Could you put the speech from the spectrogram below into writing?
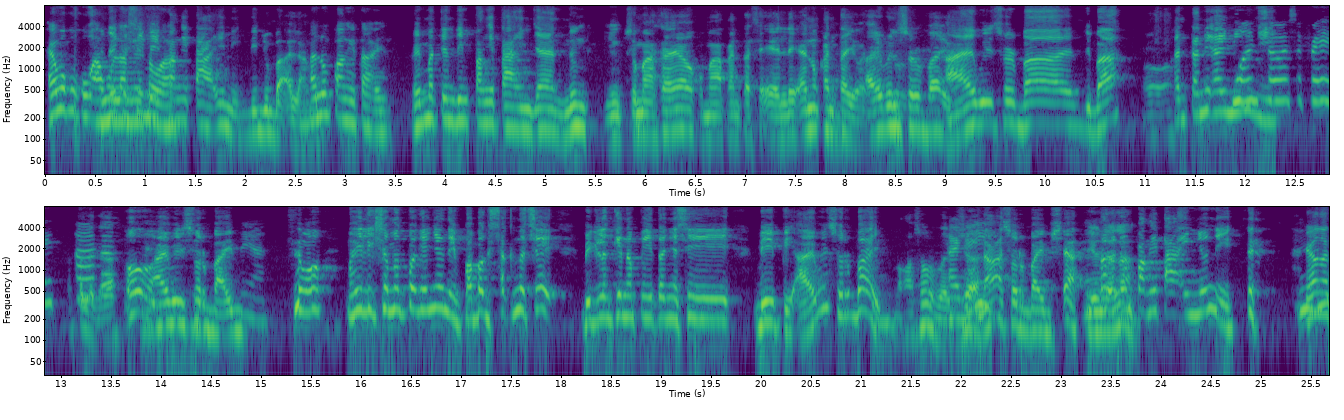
Ewan ko kung ako Hindi, lang kasi ito may ha. pangitain eh. Di nyo ba alam? Anong pangitain? May matinding pangitain dyan. Nung yung sumasayaw, kumakanta sa LA. Anong kanta yun? I will survive. I will survive. Di ba? Oo. Kanta ni Amy Once yun I was afraid. Ah, talaga? Oh, I will survive. Yeah. So, mahilig siya magpaganyan eh. Pabagsak na siya eh. Biglang kinapitan niya si BP. I will survive. Nakasurvive Are siya. they? Nakasurvive siya. Yun na Talagang lang. pangitain yun eh. Kaya nga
